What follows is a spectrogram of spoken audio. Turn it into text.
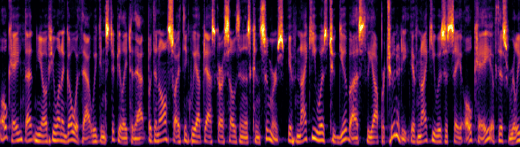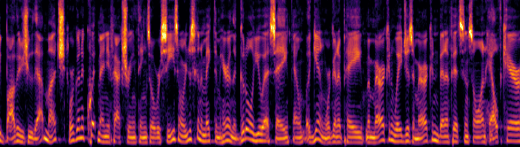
okay, that you know if you want to go with that, we can stipulate to that, but then also I think we have to ask ourselves in as consumers, if Nike was to give us the opportunity, if Nike was to say, okay, if this really bothers you that much, we're going to quit manufacturing things overseas and we're just going to make them here in the good old USA. And again, we're going to pay American wages, American benefits, and so on, health care,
